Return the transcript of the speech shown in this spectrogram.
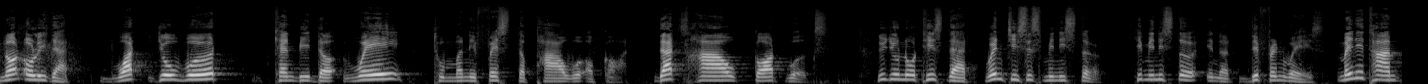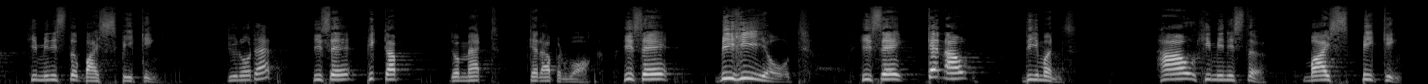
Not only that, what your word can be the way to manifest the power of God. That's how God works. Do you notice that when Jesus ministered, he ministered in a different ways. Many times he ministered by speaking. Do you know that? He said, pick up your mat, get up and walk. He said, be healed. He said, get out demons. How he minister? By speaking.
